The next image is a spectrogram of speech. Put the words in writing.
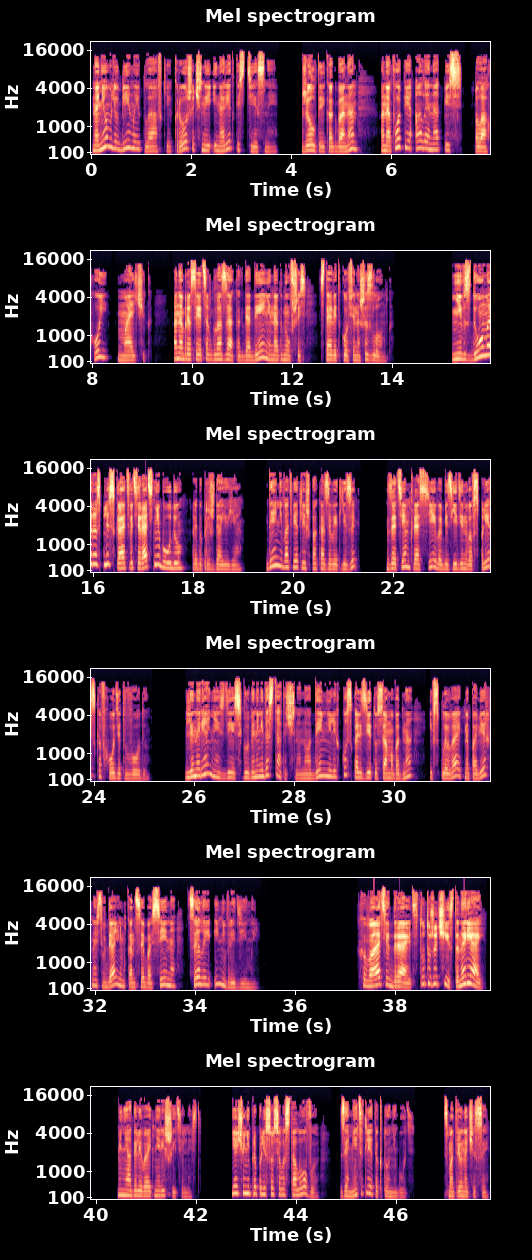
На нем любимые плавки, крошечные и на редкость тесные, желтые, как банан, а на попе алая надпись «Плохой мальчик». Она бросается в глаза, когда Дэнни, нагнувшись, ставит кофе на шезлонг. «Не вздумай расплескать, вытирать не буду», — предупреждаю я. Дэнни в ответ лишь показывает язык, затем красиво, без единого всплеска, входит в воду. Для ныряния здесь глубины недостаточно, но Дэнни легко скользит у самого дна и всплывает на поверхность в дальнем конце бассейна, целый и невредимый. «Хватит драить, тут уже чисто, ныряй!» Меня одолевает нерешительность. Я еще не пропылесосила столовую, заметит ли это кто-нибудь? Смотрю на часы.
